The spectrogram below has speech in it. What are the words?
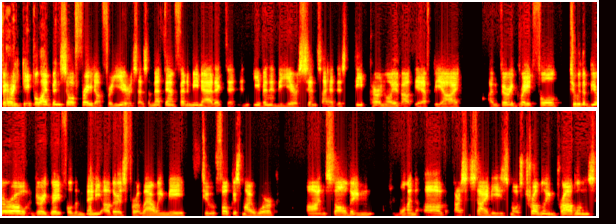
very people I'd been so afraid of for years as a methamphetamine addict, and even in the years since. I had this deep paranoia about the FBI. I'm very grateful to the Bureau. I'm very grateful to many others for allowing me to focus my work on solving one of our society's most troubling problems.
